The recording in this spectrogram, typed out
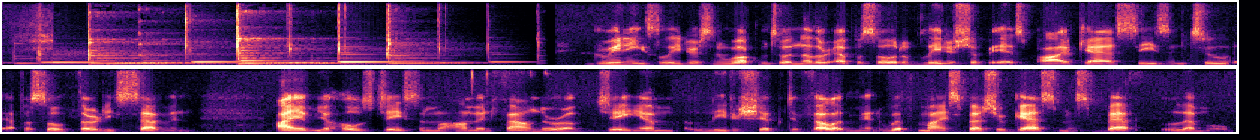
Greetings, leaders, and welcome to another episode of Leadership Is Podcast, Season 2, Episode 37. I am your host, Jason Muhammad, founder of JM Leadership Development, with my special guest, Ms. Beth Lemmel.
